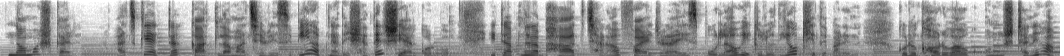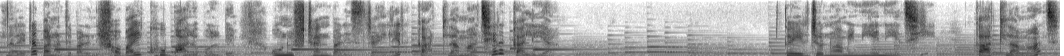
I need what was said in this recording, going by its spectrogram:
নমস্কার। আজকে একটা কাতলা মাছের রেসিপি আপনাদের সাথে শেয়ার করব। এটা আপনারা ভাত ছাড়াও ফ্রাইড রাইস পোলাও এগুলো দিয়েও খেতে পারেন। কোনো ঘরোয়া অনুষ্ঠানেও আপনারা এটা বানাতে পারেন। সবাই খুব ভালো বলবে। অনুষ্ঠান বাড়ির স্টাইলের কাতলা মাছের কালিয়া। তো এর জন্য আমি নিয়ে নিয়েছি কাতলা মাছ।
